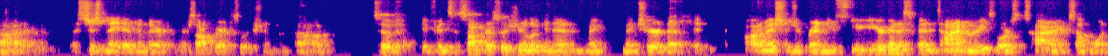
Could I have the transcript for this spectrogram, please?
uh, that's just native in their, their software solution. Uh, so if, if it's a software solution you're looking at, make make sure that it, automation is your friend. You, you, you're going to spend time and resources hiring someone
